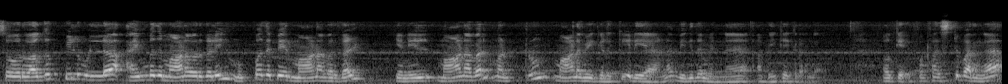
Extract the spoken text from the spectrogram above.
So ஒரு வகுப்பில் உள்ள ஐம்பது மாணவர்களில் முப்பது பேர் மாணவர்கள் எனில் மாணவர் மற்றும் மாணவிகளுக்கு இடையேயான விகிதம் என்ன அப்படின்னு கேட்குறாங்க ஓகே இப்போ ஃபஸ்ட்டு பாருங்கள்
